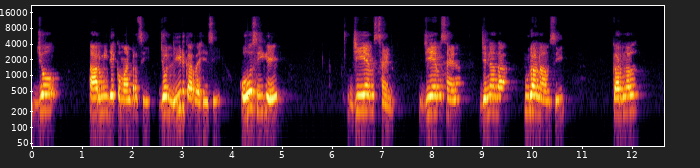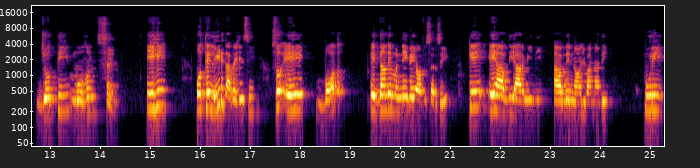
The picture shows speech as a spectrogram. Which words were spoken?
ਜੋ ਆਰਮੀ ਦੇ ਕਮਾਂਡਰ ਸੀ, ਜੋ ਲੀਡ ਕਰ ਰਹੇ ਸੀ, ਉਹ ਸੀਗੇ ਜੀਐਮ ਸੈਨ ਜੀਐਮ ਸੈਨ ਜਿਨ੍ਹਾਂ ਦਾ ਪੂਰਾ ਨਾਮ ਸੀ ਕਰਨਲ ਜੋਤੀ ਮੋਹਨ ਸੈਨ। ਇਹ ਉੱਥੇ ਲੀਡ ਕਰ ਰਹੇ ਸੀ। ਸੋ ਇਹ ਬਹੁਤ ਇਦਾਂ ਦੇ ਮੰਨੇ ਗਏ ਆਫੀਸਰ ਸੀ ਕਿ ਇਹ ਆਪਦੀ ਆਰਮੀ ਦੀ, ਆਪਦੇ ਨੌਜਵਾਨਾਂ ਦੀ ਪੂਰੀ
